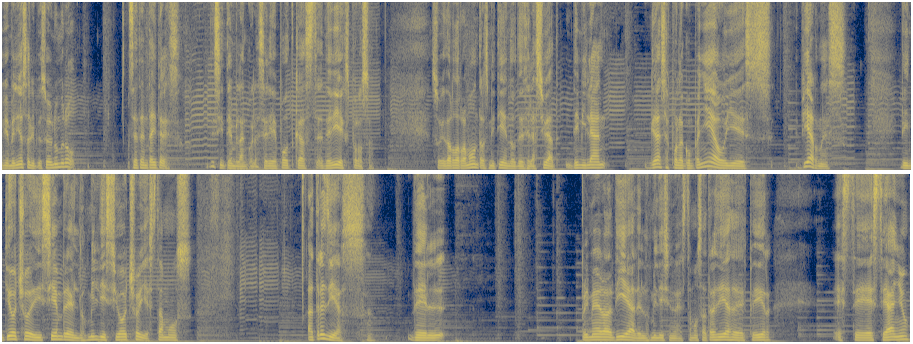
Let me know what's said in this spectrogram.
bienvenidos al episodio número 73 de Cinta en Blanco, la serie de podcast de Viex Prosa. Soy Eduardo Ramón transmitiendo desde la ciudad de Milán. Gracias por la compañía, hoy es viernes 28 de diciembre del 2018 y estamos a tres días del primer día del 2019. Estamos a tres días de despedir este, este año,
